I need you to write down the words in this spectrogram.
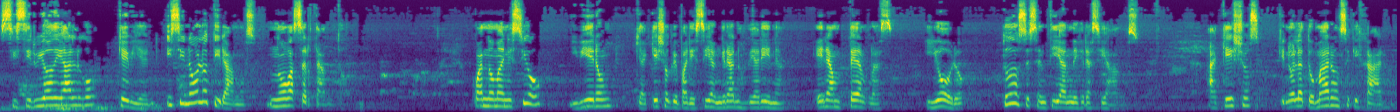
Si sirvió de algo, qué bien. Y si no, lo tiramos. No va a ser tanto. Cuando amaneció y vieron que aquello que parecían granos de arena eran perlas y oro, todos se sentían desgraciados. Aquellos que no la tomaron se quejaron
